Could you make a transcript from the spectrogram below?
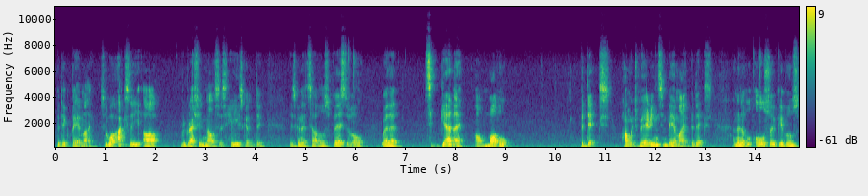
predict BMI. So what actually our regression analysis here is going to do is going to tell us, first of all, whether together our model predicts how much variance in BMI it predicts, and then it will also give us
